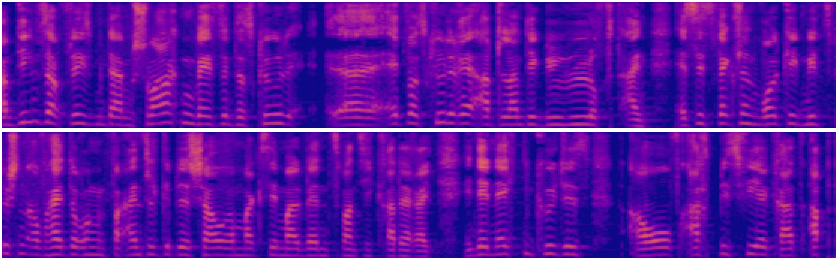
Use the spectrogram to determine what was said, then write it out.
Am Dienstag fließt mit einem schwachen Westen das kühl, äh, etwas kühlere Atlantikluft ein. Es ist wechselnd wolkig mit Zwischenaufheiterungen. Vereinzelt gibt es Schauer. Maximal werden 20 Grad erreicht. In den Nächten kühlt es auf 8 bis 4 Grad ab.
